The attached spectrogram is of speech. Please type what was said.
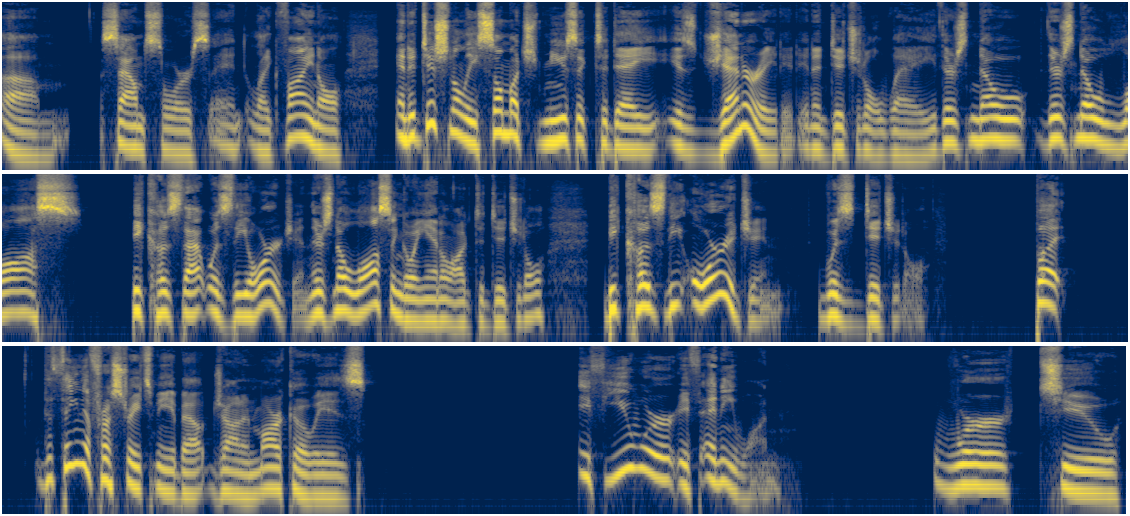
um, sound source and like vinyl. And additionally, so much music today is generated in a digital way. There's no there's no loss because that was the origin. There's no loss in going analog to digital because the origin was digital. But the thing that frustrates me about John and Marco is if you were, if anyone were to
